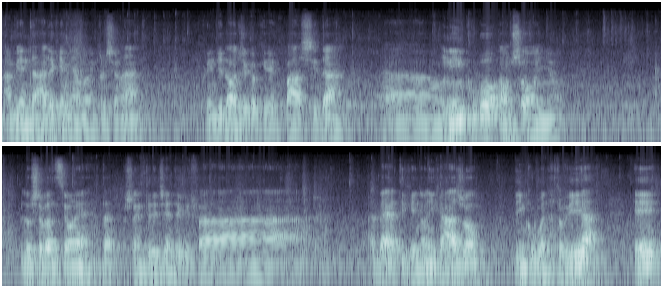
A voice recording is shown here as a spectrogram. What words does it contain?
ambientale chiamiamolo impressionante. Quindi è logico che passi da uh, un incubo a un sogno. L'osservazione da persona intelligente che fa Alberti che in ogni caso l'incubo è andato via e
